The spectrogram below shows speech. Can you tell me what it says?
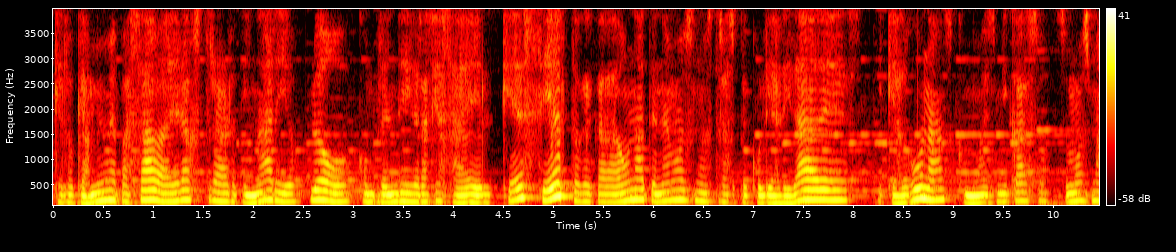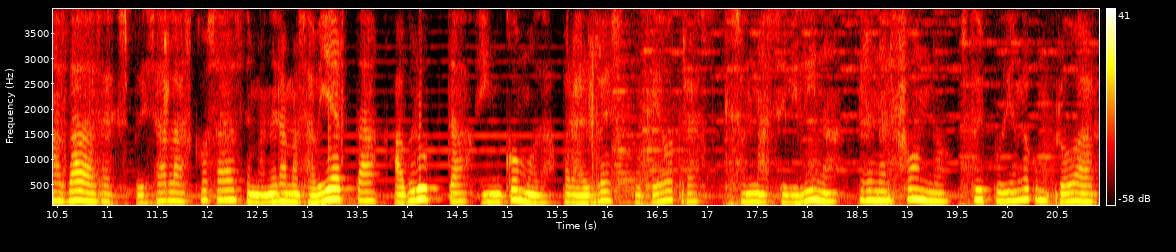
que lo que a mí me pasaba era extraordinario, luego comprendí gracias a él que es cierto que cada una tenemos nuestras peculiaridades y que algunas, como es mi caso, somos más dadas a expresar las cosas de manera más abierta, abrupta e incómoda para el resto que otras, que son más civilinas, pero en el fondo estoy pudiendo comprobar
